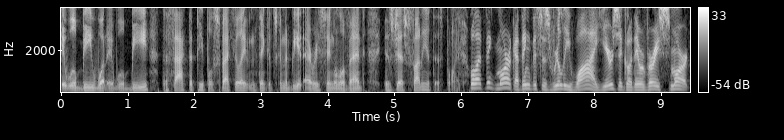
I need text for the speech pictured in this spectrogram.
It will be what it will be. The fact that people speculate and think it's going to be at every single event is just funny at this point. Well, I think, Mark, I think this is really why years ago they were very smart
